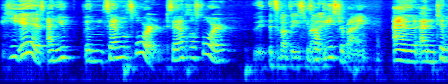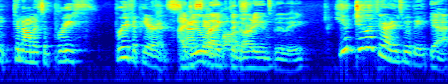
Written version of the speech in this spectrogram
He is, and you in Santa Claus Four, Santa Claus Four, It's about the Easter it's Bunny. about the Easter Bunny, and and Tim Tim Allen makes a brief brief appearance. I do like the Guardians movie. You do like the Guardians movie. Yeah,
